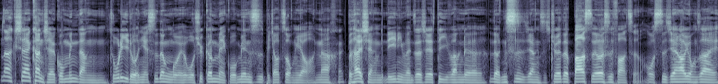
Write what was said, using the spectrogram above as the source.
那现在看起来，国民党朱立伦也是认为我去跟美国面试比较重要，那不太想理你们这些地方的人士这样子，觉得八十二十法则嘛，我时间要用在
